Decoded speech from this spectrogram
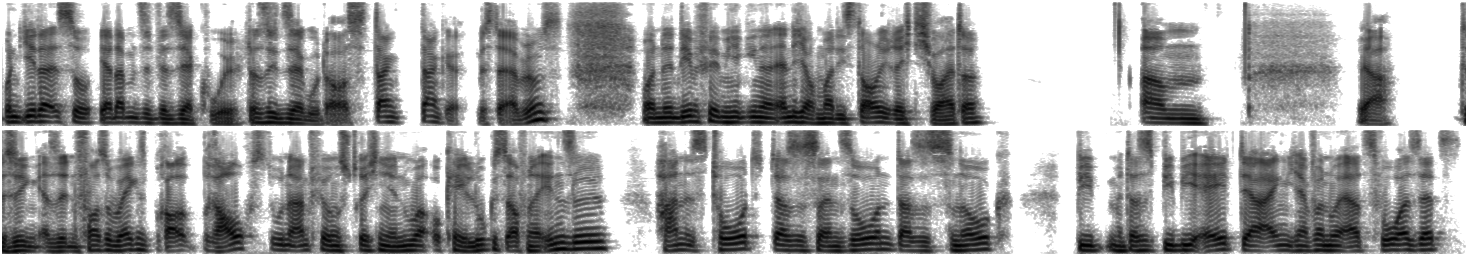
Und jeder ist so, ja, damit sind wir sehr cool. Das sieht sehr gut aus. Dank, danke, Mr. Abrams. Und in dem Film hier ging dann endlich auch mal die Story richtig weiter. Ähm, ja, deswegen, also in Force Awakens brauchst du in Anführungsstrichen ja nur, okay, Luke ist auf einer Insel, Han ist tot, das ist sein Sohn, das ist Snoke, das ist BB-8, der eigentlich einfach nur R2 ersetzt.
